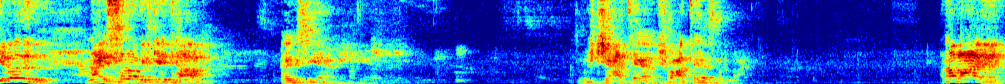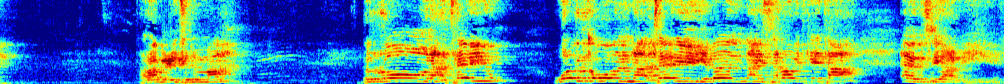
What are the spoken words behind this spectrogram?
ይብል ናይ ሰራዊት ጌታ እግዚአብሔር ሸዓተ እያ ዘላ ራብዓይ ተራብዒቲ ድማ ብሮ ናተይ እዩ ወርቅዎና ተይ ይበልና የሰራዊት ጌታ እግዚአብሔር።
